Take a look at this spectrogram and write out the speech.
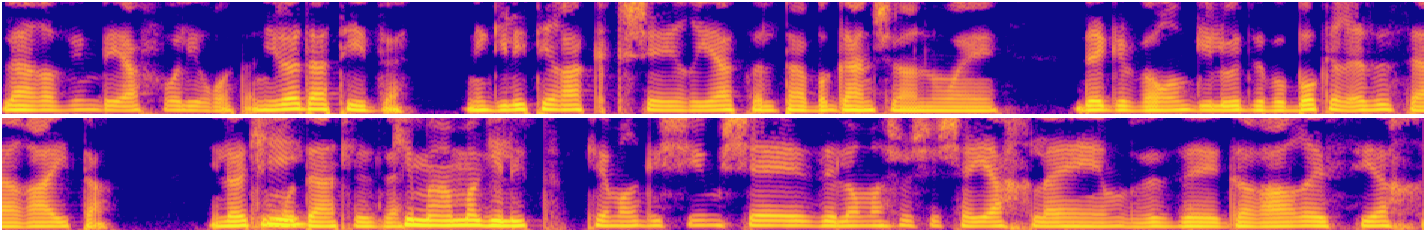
לערבים ביפו לראות. אני לא ידעתי את זה. אני גיליתי רק כשעיריית עלתה בגן שלנו אה, דגל, וההורים גילו את זה בבוקר, איזה סערה הייתה. אני לא הייתי מודעת לזה. כי מה, מה גילית? כי הם מרגישים שזה לא משהו ששייך להם, וזה גרר אה, שיח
